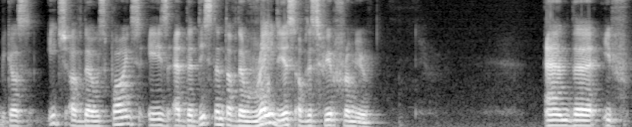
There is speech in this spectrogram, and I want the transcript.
Because each of those points is at the distance of the radius of the sphere from you. And uh, if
